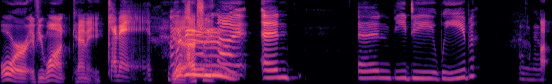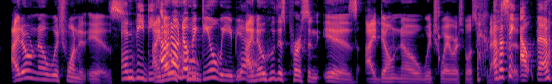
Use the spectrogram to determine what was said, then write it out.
or if you want, Kenny. Kenny. Yeah, wonder if actually- it's not N NBD Weeb. I don't know. I don't know which one it is. NVD. I Oh know no, no who- big deal. Weeb. Yeah. I know who this person is. I don't know which way we're supposed to pronounce it. I pronounce was say it. out them.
